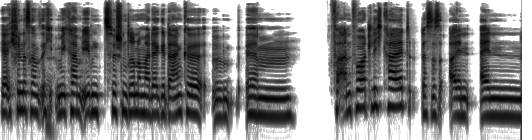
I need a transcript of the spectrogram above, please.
Ja, ich finde das ganz, ich, mir kam eben zwischendrin nochmal der Gedanke, ähm, ähm Verantwortlichkeit, das ist ein, ein,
